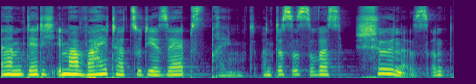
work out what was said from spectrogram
ähm, der dich immer weiter zu dir selbst bringt. Und das ist sowas Schönes. Und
